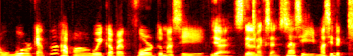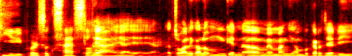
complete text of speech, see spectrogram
work at apa wake up at 4 tuh masih Ya, still make sense. masih masih the key for success lah. Ya, ya, ya, ya. Kecuali kalau mungkin eh, memang yang bekerja di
